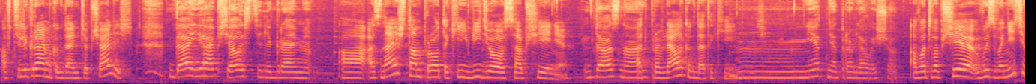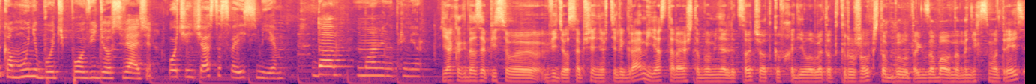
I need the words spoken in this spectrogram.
А в Телеграме когда-нибудь общались? Да, я общалась в Телеграме. А, а знаешь там про такие видеосообщения? Да, знаю. Отправляла когда такие? Нет, не отправляла еще. А вот вообще вы звоните кому-нибудь по видеосвязи? Очень часто своей семье. Да, маме, например. Я когда записываю видеосообщения в Телеграме, я стараюсь, чтобы у меня лицо четко входило в этот кружок, чтобы было так забавно на них смотреть.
